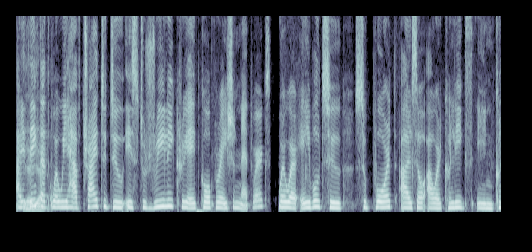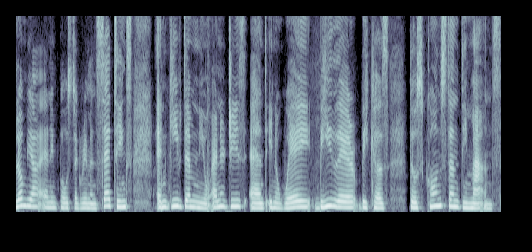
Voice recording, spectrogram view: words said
I yeah, think yeah. that what we have tried to do is to really create cooperation networks where we're able to support also our colleagues in Colombia and in post agreement settings and give them new energies and, in a way, be there because those constant demands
